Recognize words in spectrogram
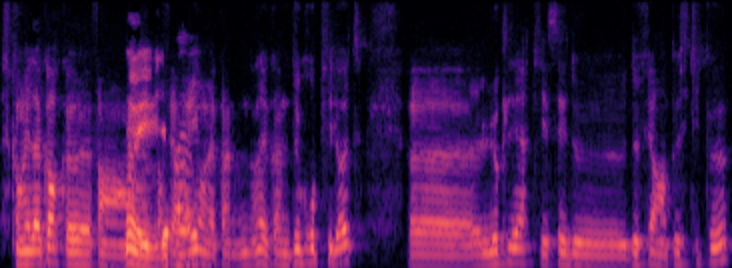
Parce qu'on est d'accord que, enfin, Ferrari, on a, quand même, on a quand même deux gros pilotes. Euh, Leclerc qui essaie de, de, faire un peu ce qu'il peut,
